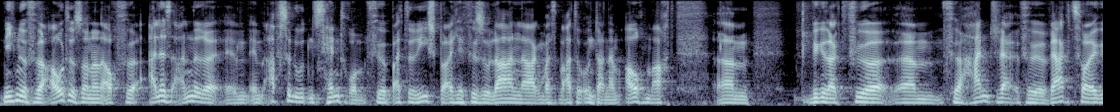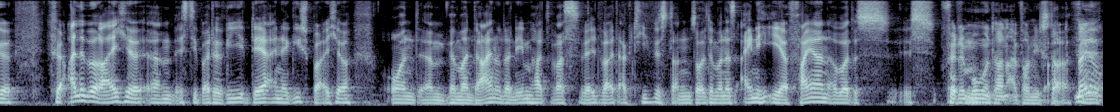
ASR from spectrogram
nicht nur für Autos, sondern auch für alles andere im, im absoluten Zentrum, für Batteriespeicher, für Solaranlagen, was Warte unter anderem auch macht. Ähm, wie gesagt, für, ähm, für Handwer für Werkzeuge, für alle Bereiche ähm, ist die Batterie der Energiespeicher. Und ähm, wenn man da ein Unternehmen hat, was weltweit aktiv ist, dann sollte man das eigentlich eher feiern, aber das ist für den momentan einfach nicht ja, da. Naja,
